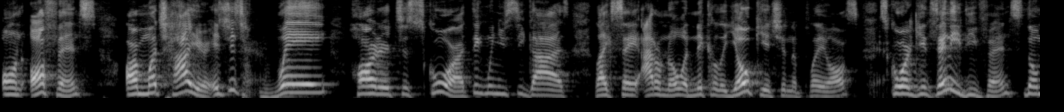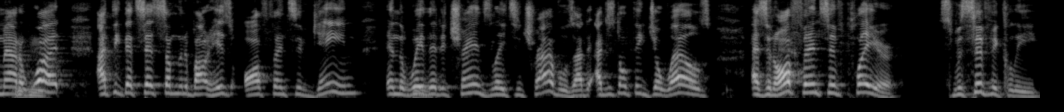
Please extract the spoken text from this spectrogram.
on offense are much higher. It's just way harder to score. I think when you see guys like, say, I don't know, a Nikola Jokic in the playoffs score against any defense, no matter mm-hmm. what, I think that says something about his offensive game and the way mm-hmm. that it translates and travels. I, I just don't think Joel's, as an offensive player, specifically,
